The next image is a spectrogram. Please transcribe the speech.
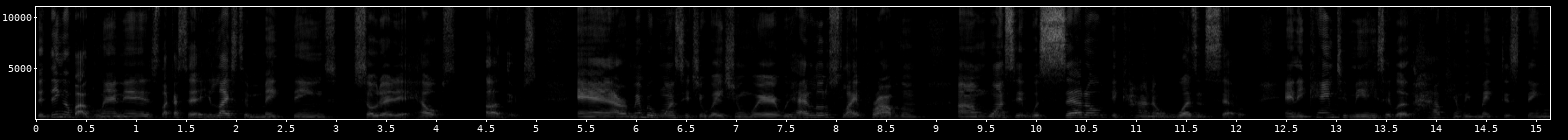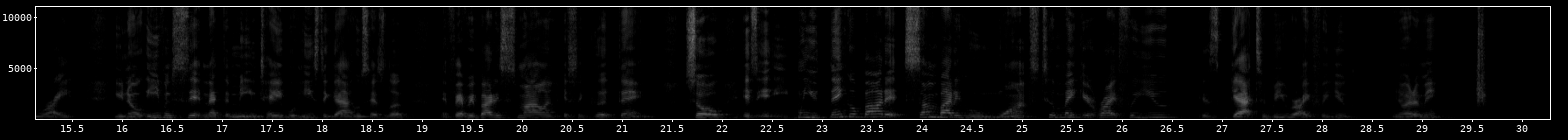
the thing about Glenn is, like I said, he likes to make things so that it helps others. And I remember one situation where we had a little slight problem. Um, once it was settled, it kind of wasn't settled. And he came to me and he said, Look, how can we make this thing right? You know, even sitting at the meeting table, he's the guy who says, Look, if everybody's smiling, it's a good thing. So it's, it, when you think about it, somebody who wants to make it right for you, it's got to be right for you. You know what I mean?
